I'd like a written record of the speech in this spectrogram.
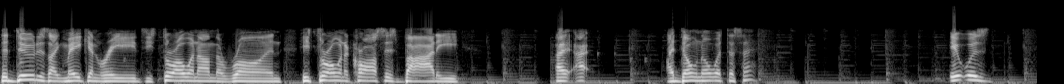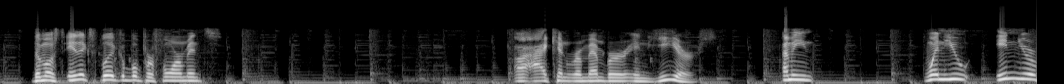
The dude is like making reads. He's throwing on the run. He's throwing across his body. I I I don't know what to say. It was the most inexplicable performance I can remember in years. I mean, when you, in your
